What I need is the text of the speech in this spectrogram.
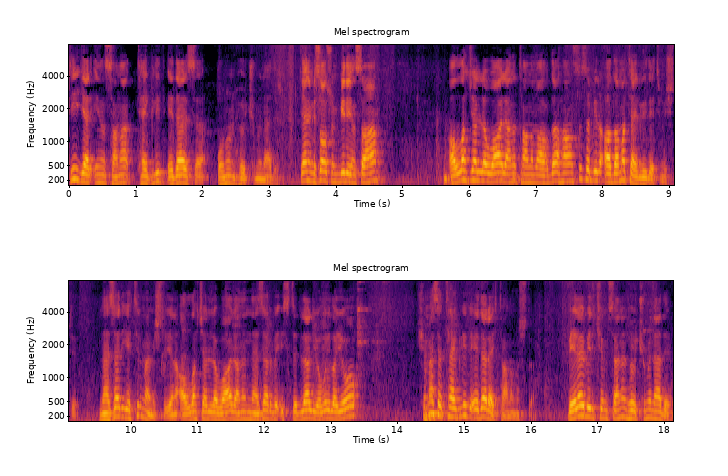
digər insana təqlid edərsə, onun hökmü nədir? Yəni, misal üçün, bir insan Allah Cəllə və Aləni tanımaqda hansısa bir adama təqlid etmişdir. Nəzər yetirməmişdir. Yəni, Allah Cəllə və Aləni nəzər və istirləl yolu ilə yox, kiməsə təqlid edərək tanımışdır. Belə bir kimsənin hökmü nədir?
